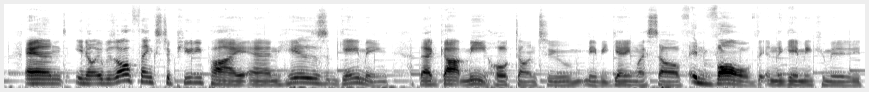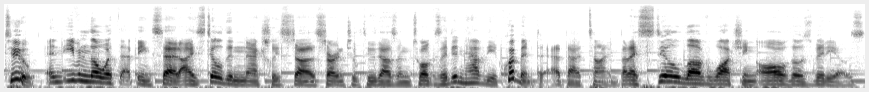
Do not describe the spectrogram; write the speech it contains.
and you know it was all thanks to PewDiePie and his gaming that got me hooked onto maybe getting myself involved in the gaming community too. And even though with that being said, I still didn't actually start, start until 2012 because I didn't have the equipment at that time, but I still loved watching all of those videos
